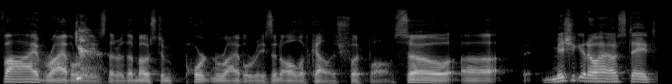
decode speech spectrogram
five rivalries that are the most important rivalries in all of college football. So, uh, Michigan, Ohio State,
